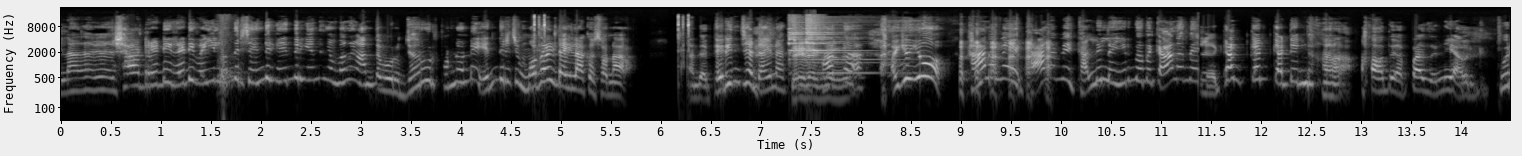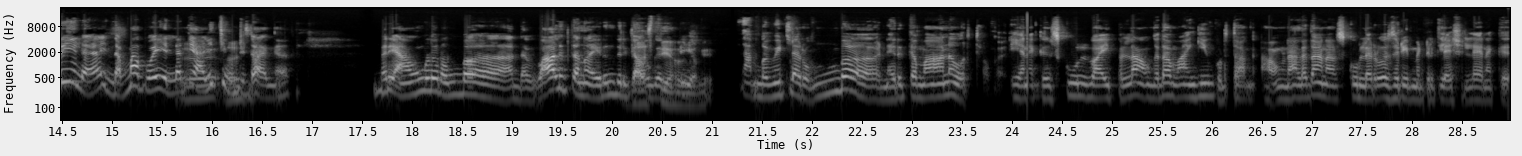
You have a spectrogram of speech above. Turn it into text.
எல்லாம் ஷார்ட் ரெடி ரெடி வெயில் வந்துருச்சு. எந்திரிங்க எந்திரிங்க வந்து அந்த ஒரு ஜரூர் பண்ணோடனே எந்திரிச்சு முதல் டைலாக்க சொன்னாராம். அந்த தெரிஞ்ச டைலாக் ஐயோ காணவே காணவே கல்லுல இருந்தது காணவே கட் கட் கட்டுன்னா அது அப்பா சொல்லி அவருக்கு புரியல. இந்த அம்மா போய் எல்லாத்தையும் அழிச்சு விட்டுட்டாங்க. இந்த மாதிரி அவங்களும் ரொம்ப அந்த வாழுத்தனம் இருந்திருக்கு அவங்க. நம்ம வீட்ல ரொம்ப நெருக்கமான ஒருத்தவங்க. எனக்கு ஸ்கூல் வாய்ப்பெல்லாம் அவங்க தான் வாங்கியும் கொடுத்தாங்க. அவங்களால தான் நான் ஸ்கூல்ல ரோசரி மெட்ரிகுலேஷன்ல எனக்கு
